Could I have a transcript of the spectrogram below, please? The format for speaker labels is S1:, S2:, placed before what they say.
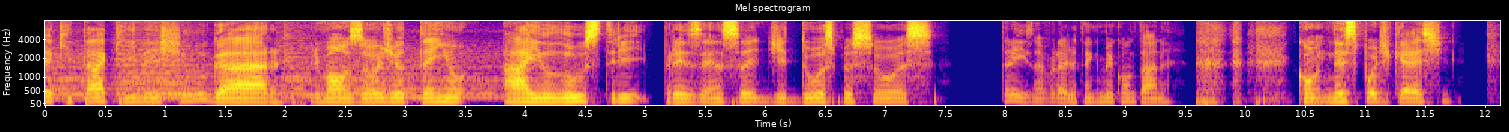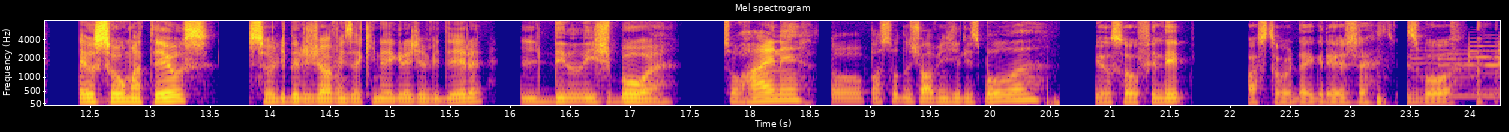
S1: glória que está aqui neste lugar. Irmãos, hoje eu tenho a ilustre presença de duas pessoas, três, na verdade, eu tenho que me contar, né? Com, nesse podcast. Eu sou o Matheus, sou líder de jovens aqui na Igreja Videira de Lisboa.
S2: Sou Rainer, sou pastor dos jovens de Lisboa.
S3: Eu sou o Felipe, pastor da Igreja de Lisboa.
